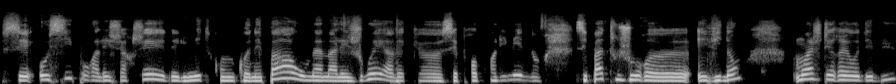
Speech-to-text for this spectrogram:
c'est aussi pour aller chercher des limites qu'on ne connaît pas ou même aller jouer avec euh, ses propres limites. Donc, c'est pas toujours euh, évident. Moi, je dirais au début,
